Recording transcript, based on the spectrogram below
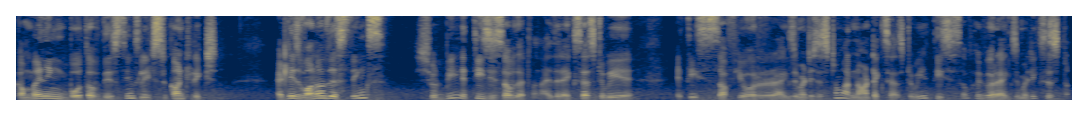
combining both of these things leads to contradiction at least one of these things should be a thesis of that one either x has to be a, a thesis of your axiomatic system or not x has to be a thesis of your axiomatic system.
